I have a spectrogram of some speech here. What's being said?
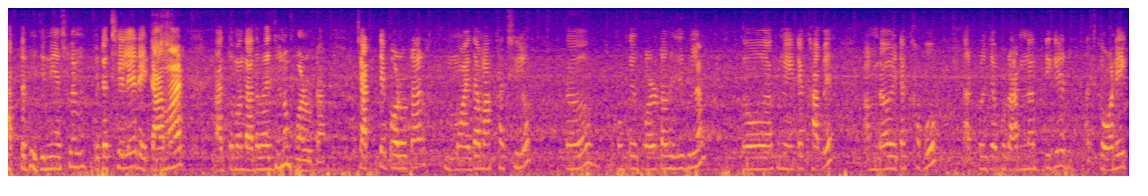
ভাতটা ভেজে নিয়ে আসলাম। এটা ছেলের, এটা আমার, আর তোমার দাদাভাইয়ের জন্য পরোটা। চারটে পরোটার ময়দা মাখা ছিল, তো ওকে পরোটা ভেজে দিলাম। তো এখন এটা খাবে। আমরাও এটা খাব। তারপর যাব রান্নার দিকে। আজকে অনেক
